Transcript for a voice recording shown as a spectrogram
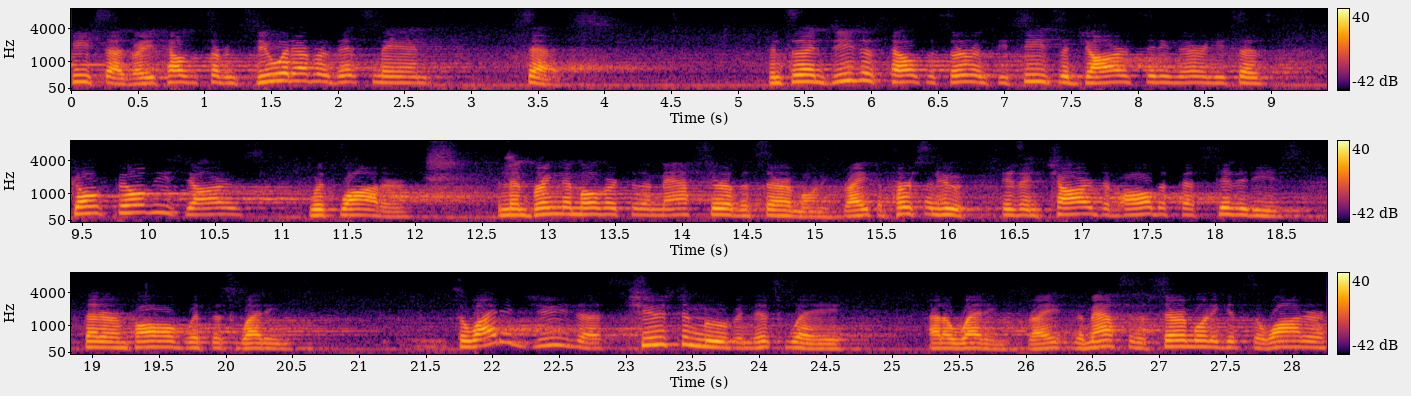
he says, right? He tells the servants, do whatever this man says. And so then Jesus tells the servants, he sees the jars sitting there, and he says, Go fill these jars with water, and then bring them over to the master of the ceremony, right? The person who is in charge of all the festivities that are involved with this wedding. So, why did Jesus choose to move in this way at a wedding, right? The master of the ceremony gets the water,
